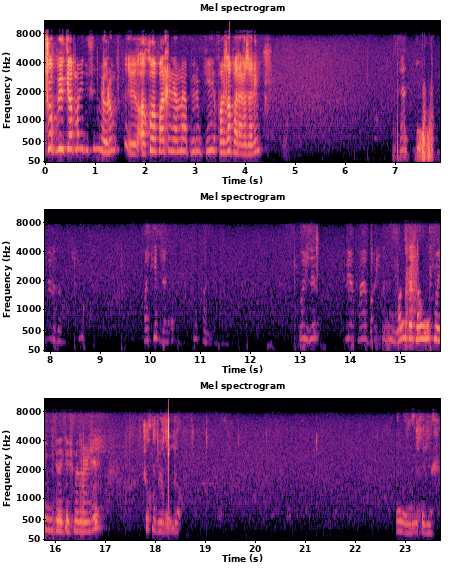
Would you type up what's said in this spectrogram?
Çok büyük yapmayı düşünmüyorum. Ee, Aqua Park'ın yanına yapıyorum ki fazla para kazanayım. Her- fakirler çok fazla. O yüzden ev yapmaya başladım. Like atmayı unutmayın videoya geçmeden önce. Çok mu büyük oldu? Aynen büyük olmuş.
